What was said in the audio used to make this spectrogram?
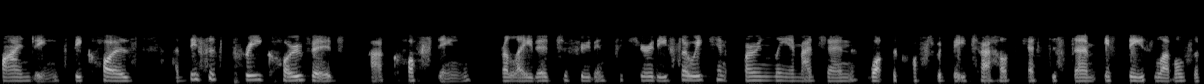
findings because this is pre-COVID uh, costing related to food insecurity. So we can only imagine what the cost would be to our healthcare system if these levels of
